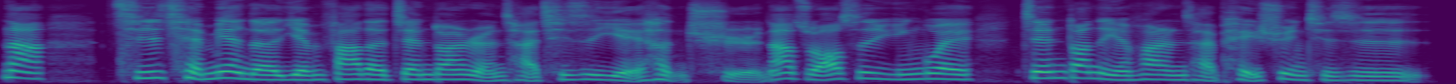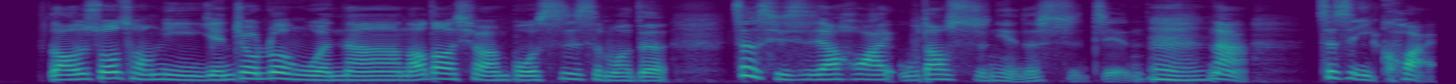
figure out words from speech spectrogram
那其实前面的研发的尖端人才其实也很缺。那主要是因为尖端的研发人才培训其实。老实说，从你研究论文啊，然后到写完博士什么的，这个其实要花五到十年的时间。嗯，那这是一块。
